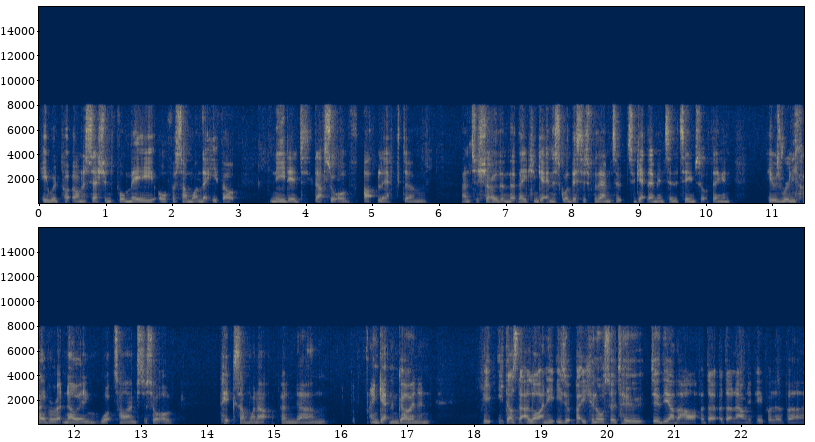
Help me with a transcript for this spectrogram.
he would put on a session for me or for someone that he felt needed that sort of uplift um, and to show them that they can get in the squad. This is for them to, to get them into the team, sort of thing. And he was really clever at knowing what times to sort of pick someone up and um, and get them going. And he, he does that a lot. And he, he's but he can also do do the other half. I don't I don't know how many people have. Uh,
